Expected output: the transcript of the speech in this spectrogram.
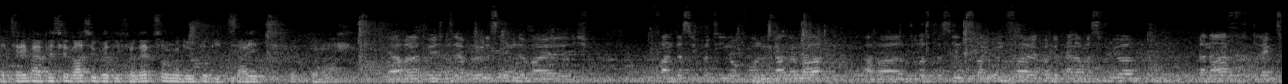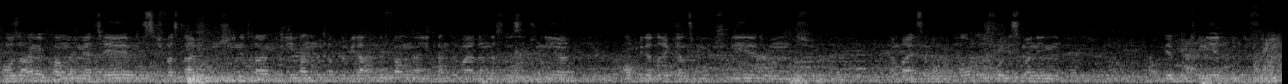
Erzähl mal ein bisschen was über die Verletzung und über die Zeit danach. Ja, war natürlich ein sehr blödes Ende, weil ich fand, dass die Partie noch voll im Gange war. Aber sowas passiert, es war ein Unfall, da konnte keiner was für. Danach direkt zu Hause angekommen, MRT, musste ich fast drei Wochen Schiene tragen für die Hand, habe dann wieder angefangen. Alicante war dann das nächste Turnier, auch wieder direkt ganz gut gespielt und dann war jetzt eine Woche Pause vor Ismaning, auch wieder gut trainiert, gut gefühlt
